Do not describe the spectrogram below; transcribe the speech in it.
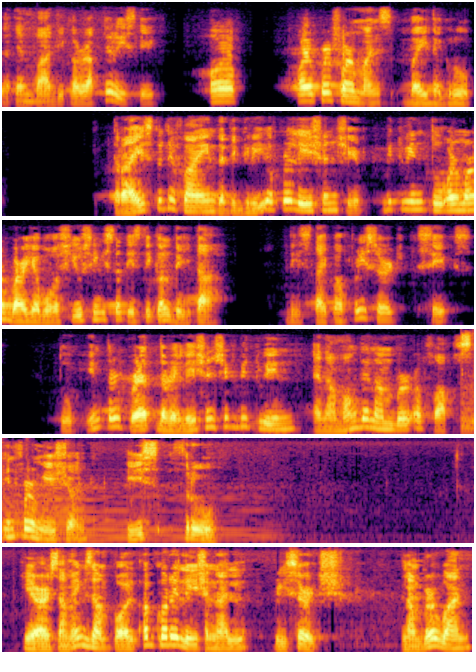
that embody characteristic of or performance by the group. tries to define the degree of relationship between two or more variables using statistical data. This type of research seeks to interpret the relationship between and among the number of facts information is true. Here are some examples of correlational research. Number one,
